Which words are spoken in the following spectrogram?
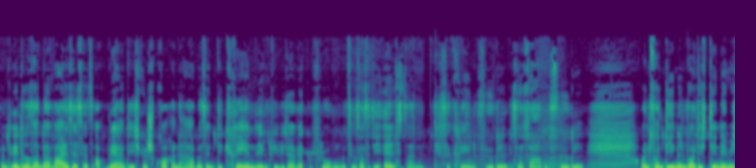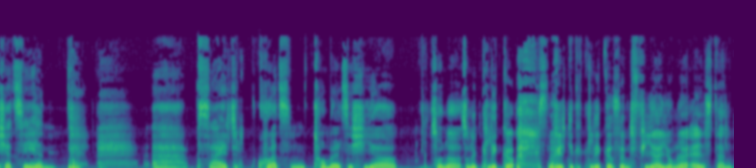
Und interessanterweise ist jetzt auch während ich gesprochen habe, sind die Krähen irgendwie wieder weggeflogen, beziehungsweise die Elstern, diese Krähenvögel, diese Rabenvögel. Und von denen wollte ich dir nämlich erzählen. äh, seit kurzem tummelt sich hier so eine, so eine Clique, eine richtige Clique, sind vier junge Elstern,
